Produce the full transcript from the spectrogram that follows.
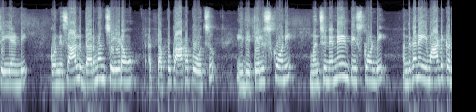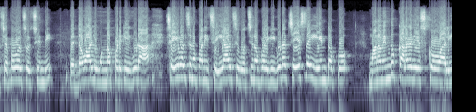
చేయండి. కొన్నిసార్లు ధర్మం చేయడం తప్పు కాకపోవచ్చు. ఇది తెలుసుకొని మంచి నిర్ణయం తీసుకోండి. అందుకనే ఈ మాట ఇక్కడ చెప్పవలసి వచ్చింది. పెద్దవాళ్ళు ఉన్నప్పటికీ కూడా చేయవలసిన పని చేయాల్సి వచ్చినప్పటికీ కూడా చేస్తే ఏం తప్పో? మనం ఎందుకు కలగజేసుకోవాలి?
